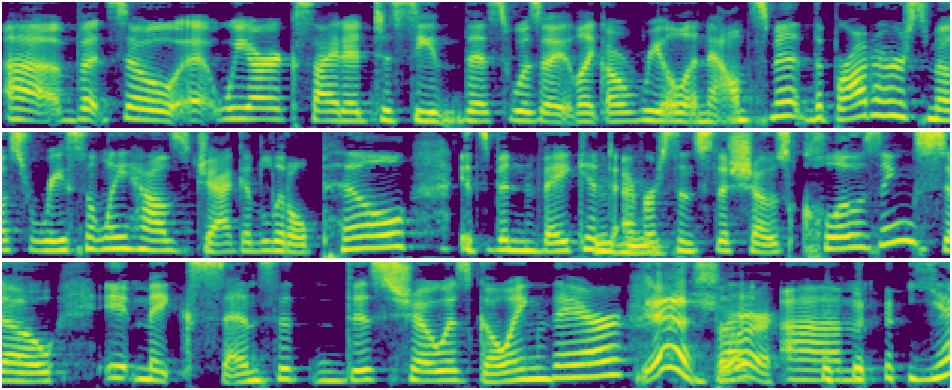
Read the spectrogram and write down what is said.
uh, but so uh, we are excited to see this was a like a real announcement. The Broadhurst most recently housed Jagged Little Pill. It's been vacant ever since the show's closing, so it makes sense that this show is going there. Yeah, sure. But, um, yeah,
